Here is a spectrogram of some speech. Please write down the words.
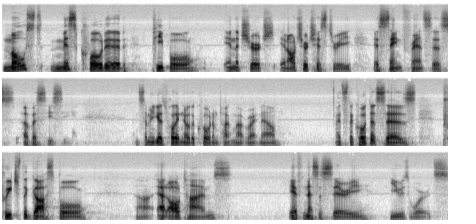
most misquoted people in the church, in all church history, is St. Francis of Assisi. And some of you guys probably know the quote I'm talking about right now. It's the quote that says, Preach the gospel uh, at all times. If necessary, use words.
